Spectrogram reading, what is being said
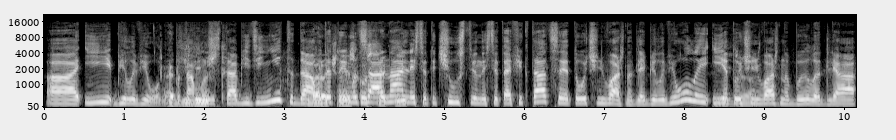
а, и Беловиолу. Потому что объединит, да, вот эта эмоциональность, и... эта чувственность, эта аффектация, это очень важно для Беловиолы, и это очень важно было для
